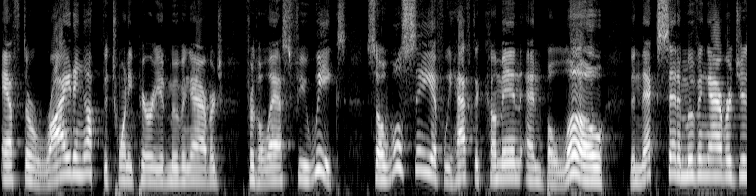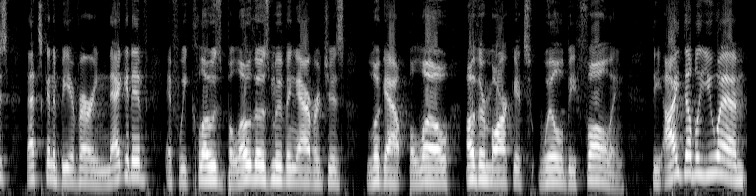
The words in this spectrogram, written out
after riding up the 20 period moving average for the last few weeks. So we'll see if we have to come in and below the next set of moving averages. That's going to be a very negative. If we close below those moving averages, look out below. Other markets will be falling. The IWM,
